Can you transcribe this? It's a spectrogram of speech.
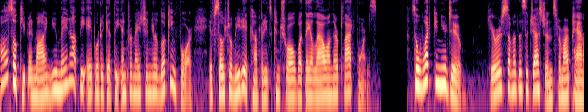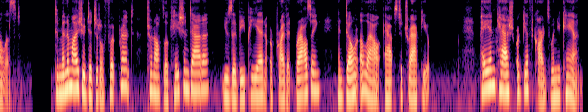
Also, keep in mind you may not be able to get the information you're looking for if social media companies control what they allow on their platforms. So, what can you do? Here are some of the suggestions from our panelists. To minimize your digital footprint, turn off location data, use a VPN or private browsing, and don't allow apps to track you. Pay in cash or gift cards when you can.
